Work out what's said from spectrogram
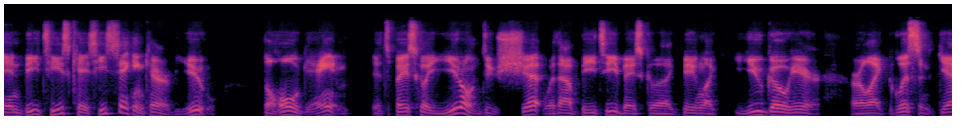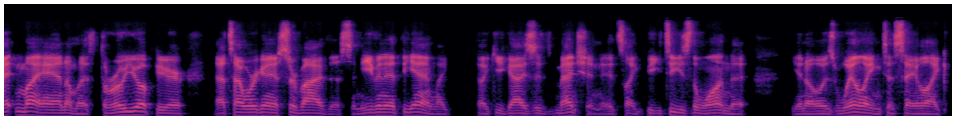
In BT's case, he's taking care of you the whole game. It's basically you don't do shit without BT basically like being like, you go here, or like, listen, get in my hand. I'm gonna throw you up here. That's how we're gonna survive this. And even at the end, like like you guys had mentioned, it's like BT's the one that you know is willing to say, like,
